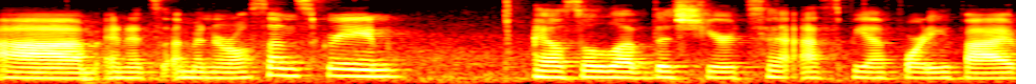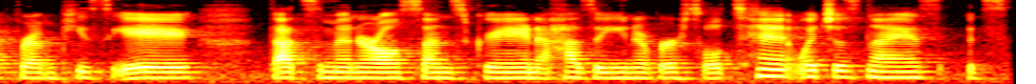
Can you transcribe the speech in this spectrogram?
um, and it's a mineral sunscreen. I also love the Sheer Tint SPF 45 from PCA. That's a mineral sunscreen. It has a universal tint, which is nice. It's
